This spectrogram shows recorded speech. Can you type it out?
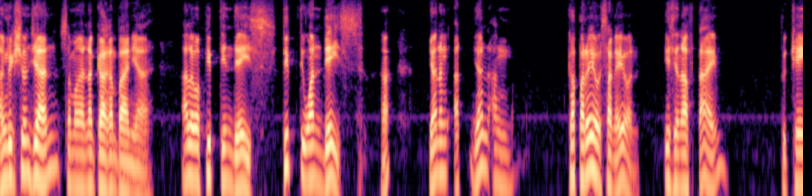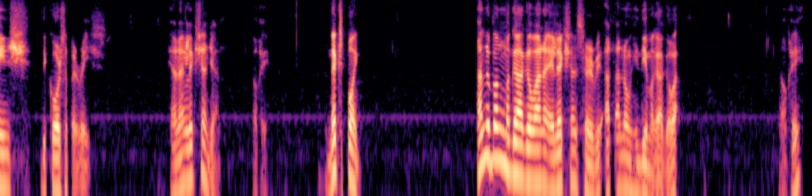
Ang leksyon dyan sa mga nagkakampanya, alam mo, 15 days, 51 days. Ha? Yan ang, at, yan ang kapareho sa ngayon is enough time to change the course of a race. Yan ang leksyon dyan. Okay. Next point. Ano bang magagawa ng election survey at anong hindi magagawa? Okay?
